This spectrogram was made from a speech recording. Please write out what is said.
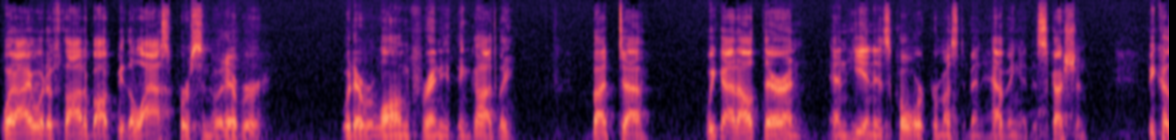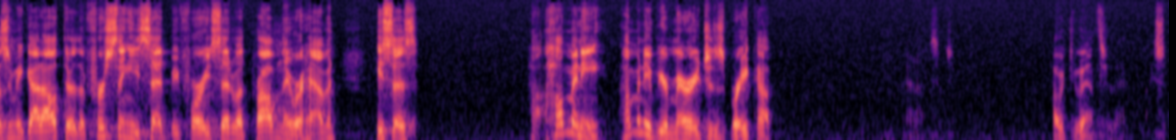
what I would have thought about be the last person would ever would ever long for anything godly. But uh, we got out there, and, and he and his coworker must have been having a discussion because when we got out there, the first thing he said before he said what problem they were having, he says, "How many how many of your marriages break up?" And I said, "How would you answer that?" I said,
